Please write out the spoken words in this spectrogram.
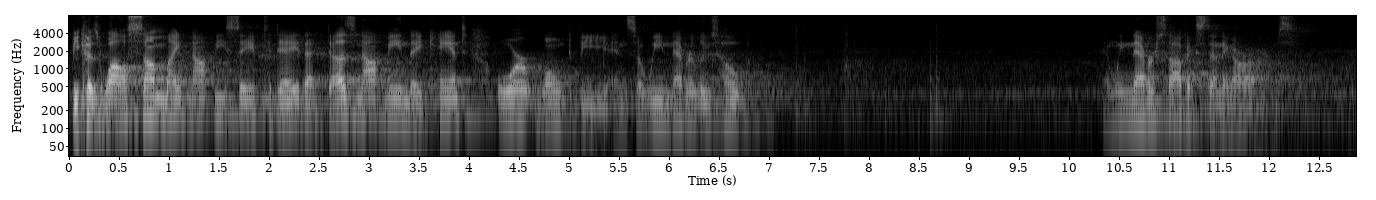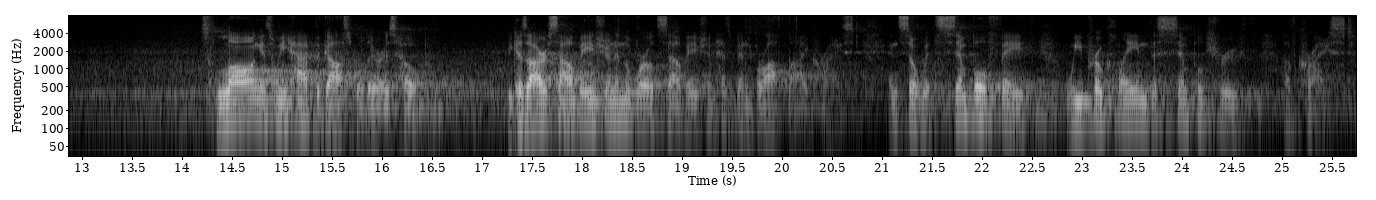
Because while some might not be saved today, that does not mean they can't or won't be. And so we never lose hope. And we never stop extending our arms. As long as we have the gospel, there is hope. Because our salvation and the world's salvation has been brought by Christ. And so, with simple faith, we proclaim the simple truth of Christ.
